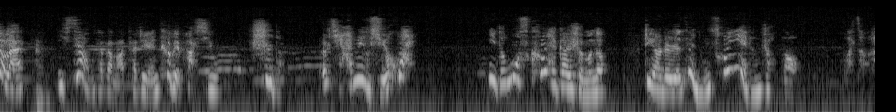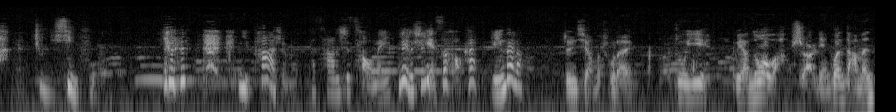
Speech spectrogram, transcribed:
就来。你吓唬他干嘛？他这人特别怕羞。是的，而且还没有学坏。你到莫斯科来干什么呢？这样的人在农村也能找到。我走了，祝你幸福。你怕什么？他擦的是草莓，为了使脸色好看。明白了？真想得出来。注意，不要诺瓦，十二点关大门。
